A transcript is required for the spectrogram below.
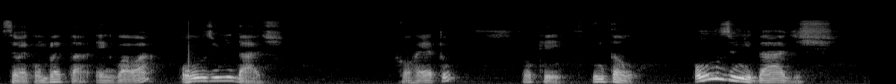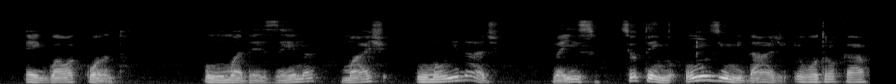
Você vai completar. É igual a 11 unidades. Correto? Ok. Então, 11 unidades é igual a quanto? Uma dezena mais uma unidade. Não é isso? Se eu tenho 11 unidades, eu vou trocar,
